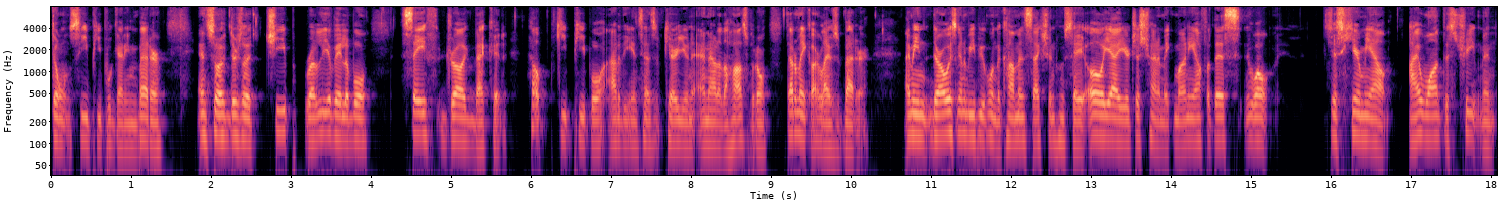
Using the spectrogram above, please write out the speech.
don't see people getting better. And so if there's a cheap, readily available, safe drug that could help keep people out of the intensive care unit and out of the hospital, that'll make our lives better. I mean, there are always going to be people in the comments section who say, oh, yeah, you're just trying to make money off of this. Well, just hear me out. I want this treatment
